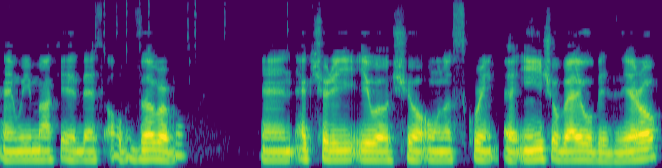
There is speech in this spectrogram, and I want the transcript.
and we mark it as observable and actually it will show on the screen. An initial value will be zero.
